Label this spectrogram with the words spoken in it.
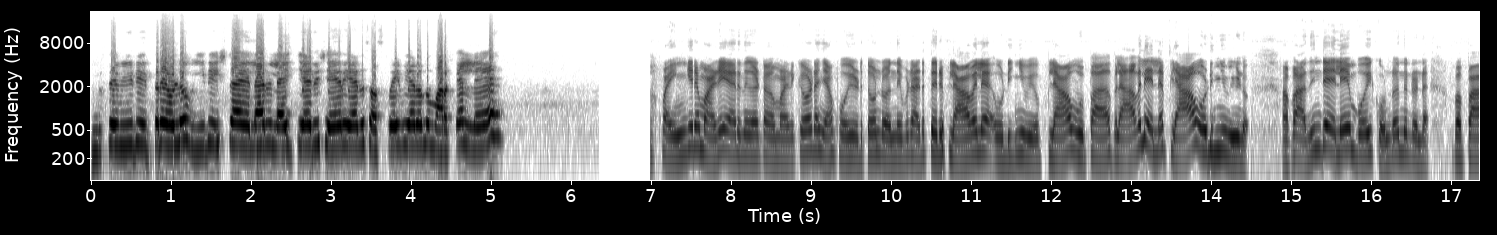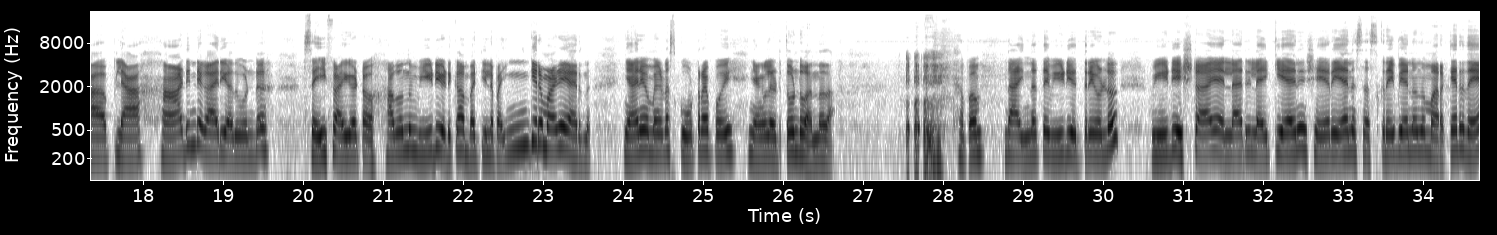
ഇന്നത്തെ വീഡിയോ ഇത്രയേ ഉള്ളൂ. വീഡിയോ ഇഷ്ടമായ എല്ലാവരും ലൈക്ക് ചെയ്യാനും ഷെയർ ചെയ്യാനും സബ്സ്ക്രൈബ് ചെയ്യാനൊന്നും മറക്കല്ലേ? ഭയങ്കര മഴയായിരുന്നു കേട്ടോ. മഴയ്ക്കോടെ ഞാൻ പോയി എടുത്തുകൊണ്ട് വന്നു ഇവിടെ അടുത്തൊരു പ്ലാവല ഒടിഞ്ഞു വീ പ്ലാവ് പ്ലാവലയല്ല പ്ലാവ് ഒടിഞ്ഞു വീണു. അപ്പോൾ അതിന്റെ ഇലയും പോയി കൊണ്ടുവന്നിട്ടുണ്ട്. അപ്പോൾ പ്ലാ ആടിന്റെ കാര്യം അതുകൊണ്ട് സേഫ് ആയി കേട്ടോ. അതൊന്നും വീഡിയോ എടുക്കാൻ പറ്റിയില്ല. ഭയങ്കര മഴയായിരുന്നു. ഞാനും അമ്മയുടെ സ്കൂട്ടറിൽ പോയി ഞങ്ങൾ എടുത്തുകൊണ്ട് വന്നതാണ് അപ്പം ഇതാ ഇന്നത്തെ വീഡിയോ ഇത്രയേ ഉള്ളൂ. വീഡിയോ ഇഷ്ടമായ എല്ലാവരും ലൈക്ക് ചെയ്യാനും ഷെയർ ചെയ്യാനും സബ്സ്ക്രൈബ് ചെയ്യാനൊന്നും മറക്കരുതേ.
